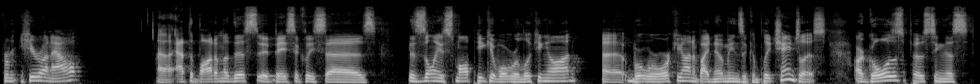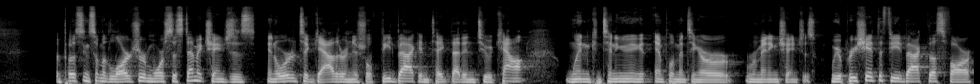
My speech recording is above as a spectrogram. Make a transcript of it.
From here on out, uh, at the bottom of this, it basically says this is only a small peek at what we're looking on, uh, what we're working on, and by no means a complete change list. Our goal is posting this posting some of the larger, more systemic changes in order to gather initial feedback and take that into account when continuing implementing our remaining changes. We appreciate the feedback thus far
